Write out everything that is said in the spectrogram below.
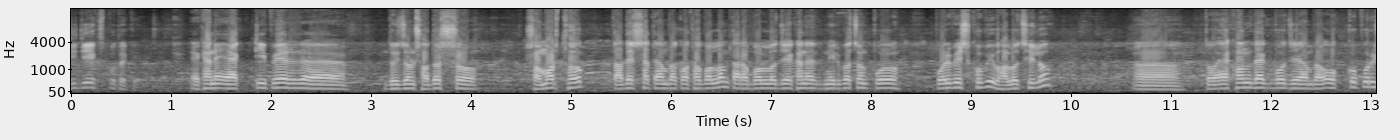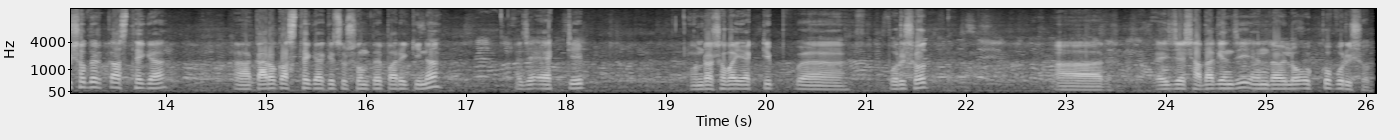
জিজি এক্সপো থেকে। এখানে অ্যাক্টিভের দুইজন সদস্য সমর্থক তাদের সাথে আমরা কথা বললাম। তারা বলল যে এখানের নির্বাচন পরিবেশ খুবই ভালো ছিল। তো এখন দেখব যে আমরা ঐক্য পরিষদের কাছ থেকে কারও কাছ থেকে কিছু শুনতে পারি কি না যে অ্যাক্টিভ আমরা সবাই অ্যাক্টিভ পরিষদ। আর এই যে সাদা গেঞ্জি, এনরা হইল ঐক্য পরিষদ।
